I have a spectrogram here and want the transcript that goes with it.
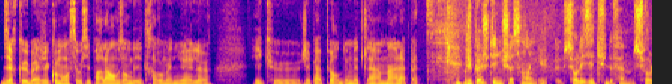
dire que bah, j'ai commencé aussi par là en faisant des travaux manuels euh, et que j'ai pas peur de mettre la main à la pâte. Je peux ajouter une chose, sur les études, enfin, sur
